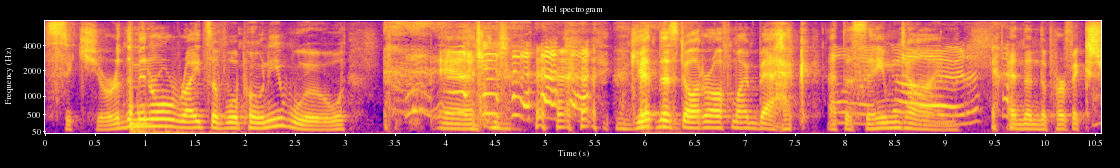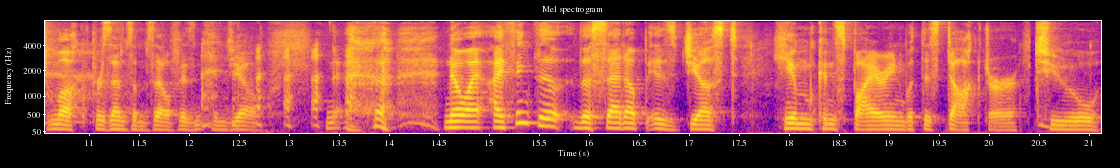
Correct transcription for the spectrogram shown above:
secure the mineral rights of Waponi Woo and get this daughter off my back at the oh same time. And then the perfect schmuck presents himself in, in Joe. no, I, I think the the setup is just him conspiring with this doctor to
